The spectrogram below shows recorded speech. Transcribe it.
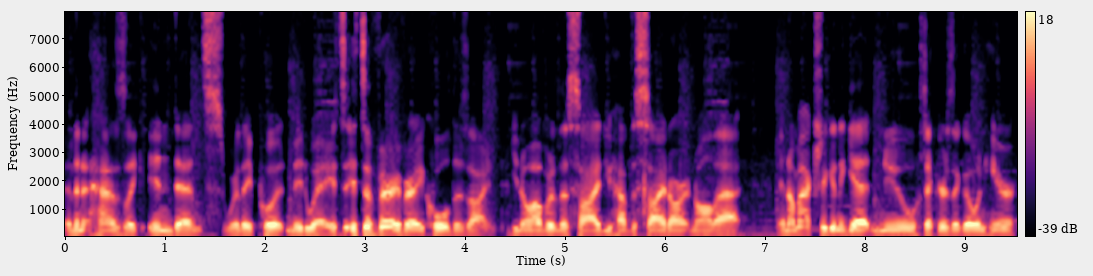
And then it has like indents where they put midway. It's, it's a very, very cool design. You know, over the side, you have the side art and all that. And I'm actually gonna get new stickers that go in here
